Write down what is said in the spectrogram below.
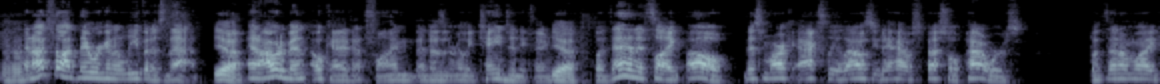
Uh-huh. And I thought they were gonna leave it as that, Yeah, and I would have been okay. That's fine. That doesn't really change anything. yeah, But then it's like, oh, this mark actually allows you to have special powers. But then I'm like,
